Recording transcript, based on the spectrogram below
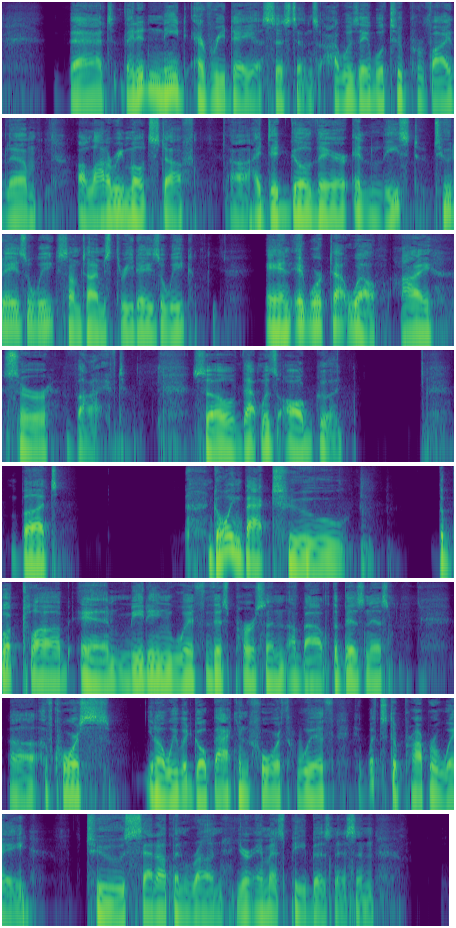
that they didn't need everyday assistance. I was able to provide them a lot of remote stuff. Uh, I did go there at least two days a week, sometimes three days a week, and it worked out well. I survived. So that was all good. But going back to the book club and meeting with this person about the business, uh, of course, you know, we would go back and forth with what's the proper way to set up and run your MSP business. And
